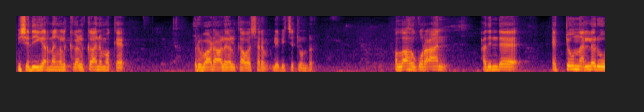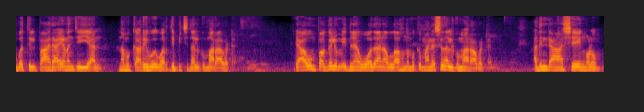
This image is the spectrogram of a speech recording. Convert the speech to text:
വിശദീകരണങ്ങൾ കേൾക്കാനുമൊക്കെ ഒരുപാട് ആളുകൾക്ക് അവസരം ലഭിച്ചിട്ടുണ്ട്. അള്ളാഹു ഖുർആൻ അതിന്റെ ഏറ്റവും നല്ല രൂപത്തിൽ പാരായണം ചെയ്യാൻ നമുക്ക് അറിവ് വർദ്ധിപ്പിച്ച് നൽകുമാറാവട്ടെ. രാവും പകലും ഇതിനെ ഓതാൻ അള്ളാഹു നമുക്ക് മനസ്സ് നൽകുമാറാവട്ടെ. അതിന്റെ ആശയങ്ങളും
